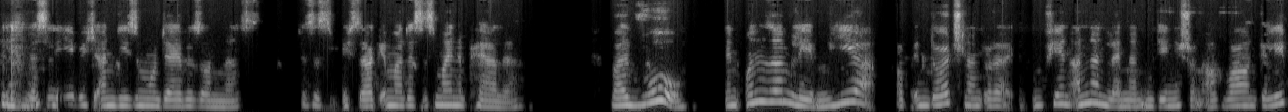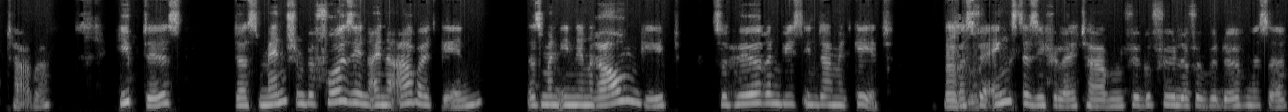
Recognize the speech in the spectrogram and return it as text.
Mhm. Das liebe ich an diesem Modell besonders. Das ist, ich sage immer, das ist meine Perle. Weil wo in unserem Leben hier ob in Deutschland oder in vielen anderen Ländern, in denen ich schon auch war und gelebt habe, gibt es, dass Menschen, bevor sie in eine Arbeit gehen, dass man ihnen den Raum gibt, zu hören, wie es ihnen damit geht. Mhm. Was für Ängste sie vielleicht haben, für Gefühle, für Bedürfnisse,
